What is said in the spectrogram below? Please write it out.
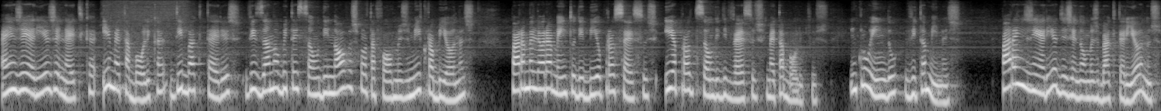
é a engenharia genética e metabólica de bactérias, visando a obtenção de novas plataformas microbianas para melhoramento de bioprocessos e a produção de diversos metabólicos, incluindo vitaminas. Para a engenharia de genomas bacterianos,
